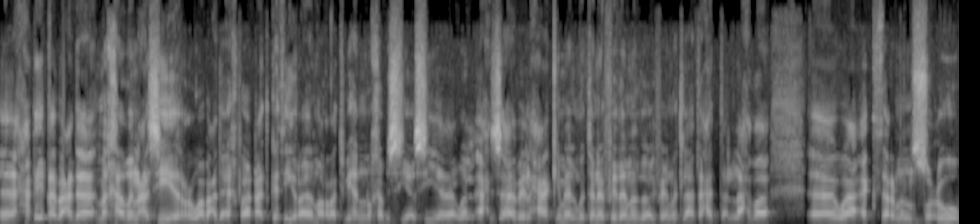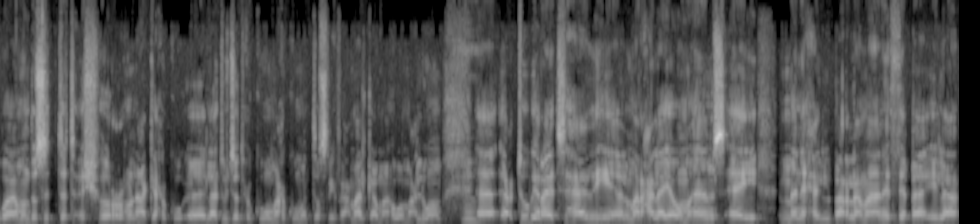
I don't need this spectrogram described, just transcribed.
حقيقة بعد مخاض عسير وبعد إخفاقات كثيرة مرت بها النخب السياسية والأحزاب الحاكمة المتنفذة منذ 2003 حتى اللحظة آه، وأكثر من صعوبة منذ ستة أشهر هناك حكو... آه، لا توجد حكومة حكومة تصريف أعمال كما هو معلوم. اعتبرت هذه المرحلة يوم أمس أي منح البرلمان الثقة إلى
